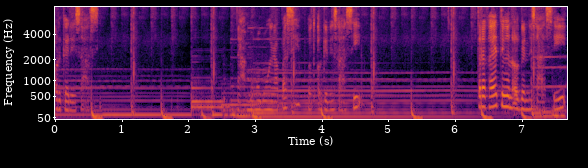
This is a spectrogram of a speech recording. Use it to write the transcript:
organisasi. Nah mau ngomongin apa sih buat organisasi? Terkait dengan organisasi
